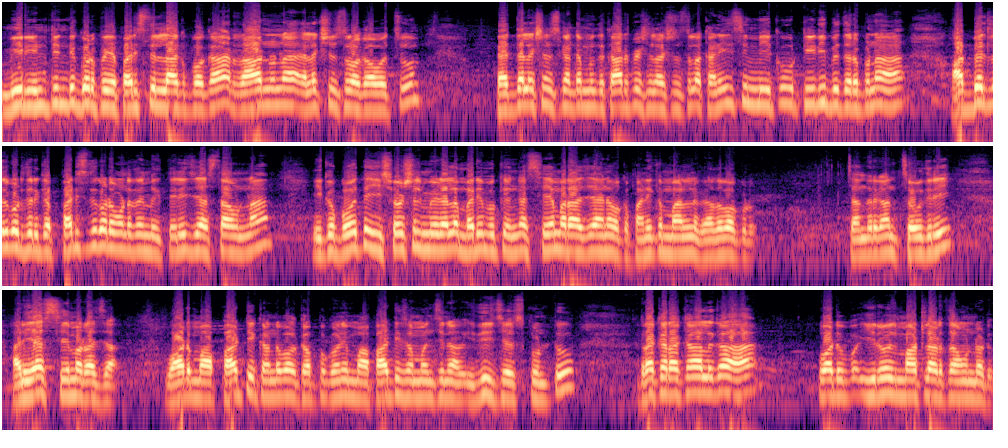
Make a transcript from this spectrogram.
మీరు ఇంటింటికి కూడా పోయే పరిస్థితులు లేకపోగా రానున్న ఎలక్షన్స్లో కావచ్చు పెద్ద ఎలక్షన్స్ కంటే ముందు కార్పొరేషన్ ఎలక్షన్స్లో కనీసం మీకు టీడీపీ తరపున అభ్యర్థులు కూడా తిరిగే పరిస్థితి కూడా ఉండదని మీకు తెలియజేస్తా ఉన్నా. ఇకపోతే ఈ సోషల్ మీడియాలో మరీ ముఖ్యంగా సీమరాజా అనే ఒక పనికి మాలిన వెదవకుడు చంద్రకాంత్ చౌదరి అలియాస్ సీమరాజా. వాడు మా పార్టీ కండవా కప్పుకొని మా పార్టీకి సంబంధించిన ఇది చేసుకుంటూ రకరకాలుగా వాడు ఈరోజు మాట్లాడుతూ ఉన్నాడు.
